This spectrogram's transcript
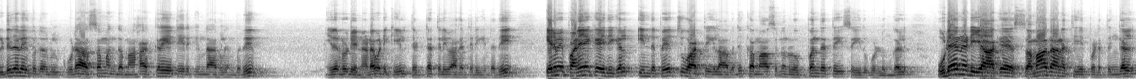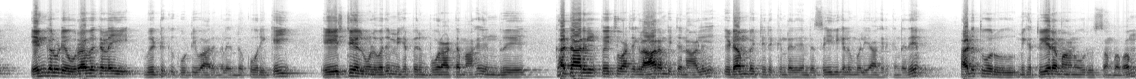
விடுதலை தொடர்பில் கூட அசம்பந்தமாக அக்கறையற்று இருக்கின்றார்கள் என்பது இவர்களுடைய நடவடிக்கையில் திட்ட தெளிவாக தெரிகின்றது. எனவே பணைய கைதிகள் இந்த பேச்சுவார்த்தைகளாவது கமாசுடன் ஒரு ஒப்பந்தத்தை செய்து கொள்ளுங்கள். உடனடியாக சமாதானத்தை ஏற்படுத்துங்கள். எங்களுடைய உறவுகளை வீட்டுக்கு கூட்டி வாருங்கள் என்ற கோரிக்கை இஸ்ரேல் முழுவதும் மிக பெரும் போராட்டமாக இன்று கத்தாரில் பேச்சுவார்த்தைகள் ஆரம்பித்த நாளில் இடம்பெற்றிருக்கின்றது என்ற செய்திகளும் வெளியாக இருக்கின்றது அடுத்து ஒரு மிக துயரமான ஒரு சம்பவம்.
